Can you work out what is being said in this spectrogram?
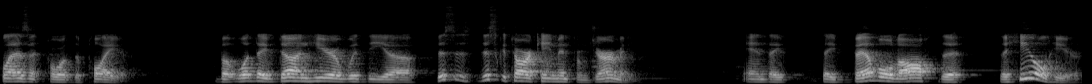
pleasant for the player. But what they've done here with the uh, this is this guitar came in from Germany, and they they beveled off the the heel here,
